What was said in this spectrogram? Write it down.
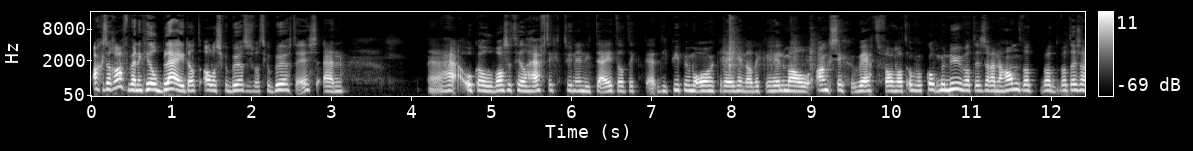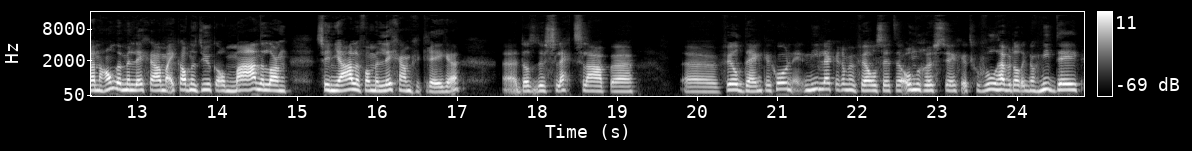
achteraf ben ik heel blij dat alles gebeurd is wat gebeurd is. En uh, ook al was het heel heftig toen in die tijd dat ik die piep in mijn oren kreeg en dat ik helemaal angstig werd van wat overkomt me nu, wat is er aan de hand, wat, wat, wat is er aan de hand met mijn lichaam. Maar ik had natuurlijk al maandenlang signalen van mijn lichaam gekregen. Uh, dat dus slecht slapen, veel denken, gewoon niet lekker in mijn vel zitten, onrustig, het gevoel hebben dat ik nog niet deed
